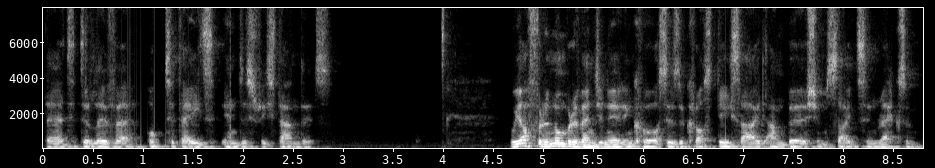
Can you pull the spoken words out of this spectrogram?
there to deliver up-to-date industry standards. We offer a number of engineering courses across Deeside and Bersham sites in Wrexham.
